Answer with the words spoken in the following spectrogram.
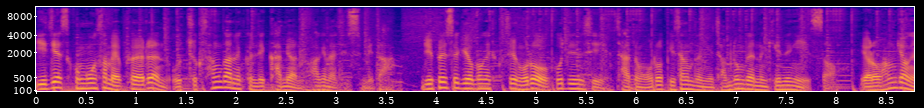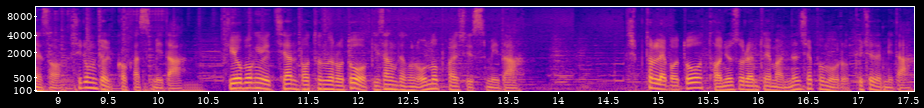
EGS 003FL은 우측 상단을 클릭하면 확인할 수 있습니다. 뉴페이스 기어봉의 특징으로 후진 시 자동으로 비상등이 점등되는 기능이 있어 여러 환경에서 실용적일 것 같습니다. 기어봉에 위치한 버튼으로도 비상등을 on off 할 수 있습니다. 시프트 레버도 더 뉴 쏘렌토에 맞는 제품으로 교체됩니다.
